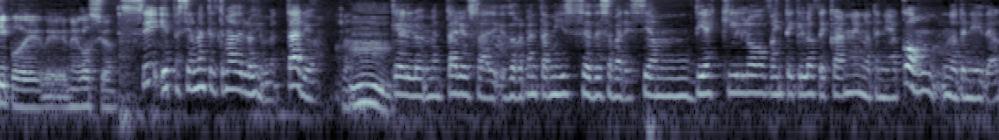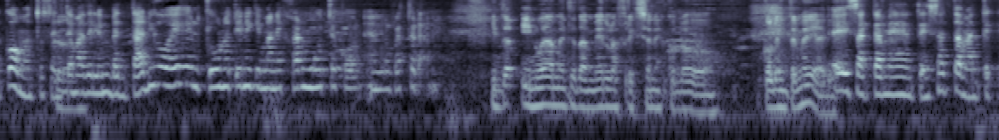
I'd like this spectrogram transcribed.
tipo de, de negocio. Sí, y especialmente el tema de los inventarios. Claro. Mm. Que los inventarios, o sea, de repente a mí se desaparecían 10 kilos, 20 kilos de carne y no tenía cómo, no tenía idea cómo. Entonces el tema del inventario es el que uno tiene que manejar mucho con, en los restaurantes. Y, y nuevamente también las fricciones con los, con los intermediarios. Exactamente, exactamente.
